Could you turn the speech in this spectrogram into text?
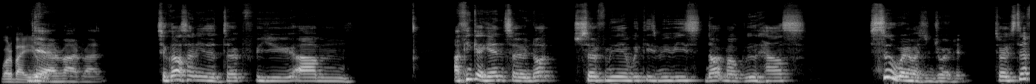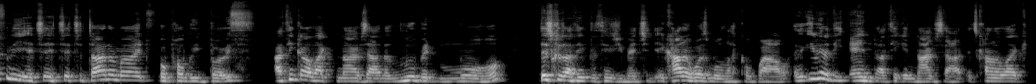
What about you? Yeah, right, right. So Glass Onion is a dope for you. Um, I think again, so not so familiar with these movies, not my wheelhouse. Still very much enjoyed it. So it's definitely it's it's it's a dynamite for probably both. I think I like Knives Out a little bit more Just because I think the things you mentioned, it kind of was more like a wow. Even at the end, I think in Knives Out, it's kind of like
